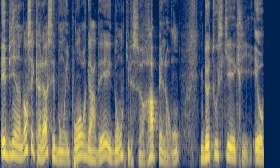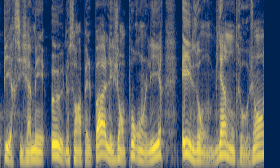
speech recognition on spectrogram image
eh bien dans ces cas-là, c'est bon, ils pourront regarder et donc ils se rappelleront de tout ce qui est écrit. Et au pire, si jamais eux ne s'en rappellent pas, les gens pourront lire et ils auront bien montré aux gens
